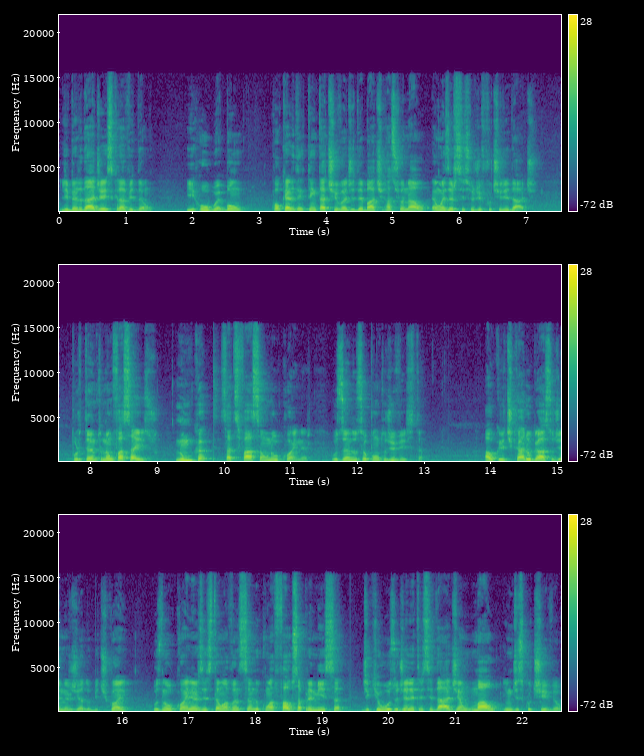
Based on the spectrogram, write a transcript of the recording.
liberdade é escravidão e roubo é bom, Qualquer tentativa de debate racional é um exercício de futilidade. Portanto, não faça isso. Nunca satisfaça um no-coiner, usando o seu ponto de vista. Ao criticar o gasto de energia do Bitcoin, os no-coiners estão avançando com a falsa premissa de que o uso de eletricidade é um mal indiscutível.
